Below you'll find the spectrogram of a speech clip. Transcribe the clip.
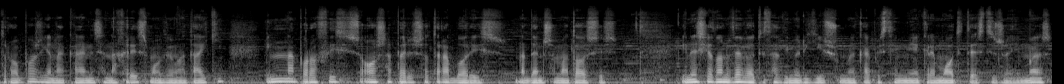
Τρόπος για να κάνεις ένα χρήσιμο βηματάκι είναι να απορροφήσεις όσα περισσότερα μπορείς, να τα ενσωματώσεις. Είναι σχεδόν βέβαιο ότι θα δημιουργήσουμε κάποια στιγμή εκκρεμότητες στη ζωή μας,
